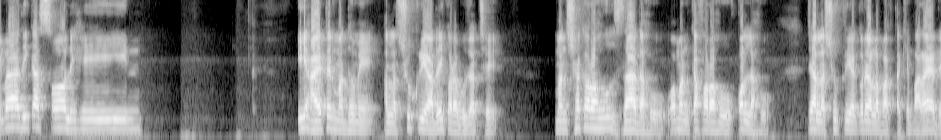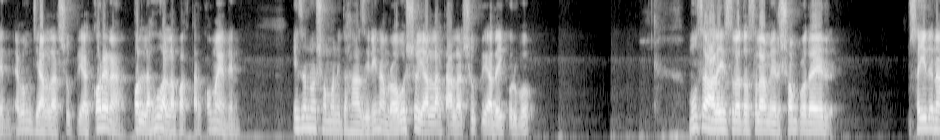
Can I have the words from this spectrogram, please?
ইবাদিকা সলিহিন। এই আয়াতের মাধ্যমে আল্লাহর শুকরিয়া আদায় করা বোঝাচ্ছে, মান কল্লাহু। যে আল্লাহ শুক্রিয়া করে আল্লাহ পাক তাকে বাড়ায় দেন এবং যে আল্লাহর শুক্রিয়া করে না কল্লাহু আল্লাহ পাক তার কমায় দেন। এই জন্য সম্মানিত হাজিরিন, আমরা অবশ্যই আল্লাহ তাআলার শুক্রিয়া আদায় করব। মুসা আলহিসাল্লামের সম্প্রদায়ের সৈয়দনা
